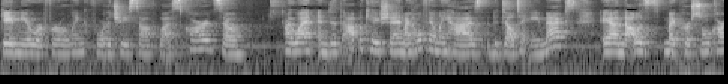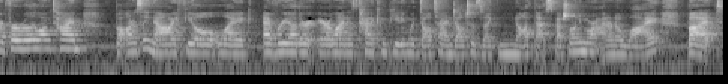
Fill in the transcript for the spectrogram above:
gave me a referral link for the Chase Southwest card. So I went and did the application. My whole family has the Delta Amex, and that was my personal card for a really long time. But honestly, now I feel like every other airline is kind of competing with Delta, and Delta's like not that special anymore. I don't know why, but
